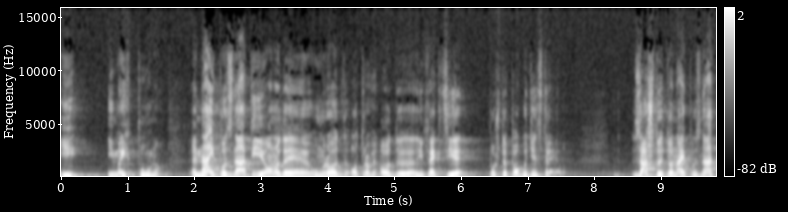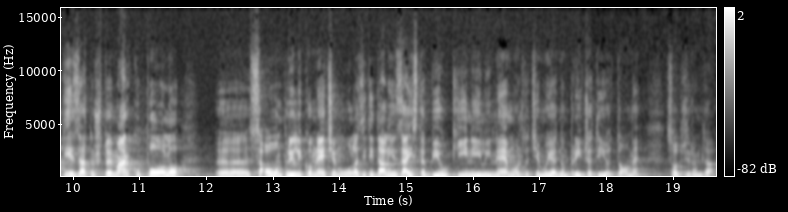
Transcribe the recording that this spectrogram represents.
i ima ih puno. Najpoznatiji je ono da je umro od, otrove, od e, infekcije pošto je pogođen strelom. Zašto je to najpoznatije? Zato što je Marko Polo, e, sa ovom prilikom nećemo ulaziti da li je zaista bio u Kini ili ne, možda ćemo jednom pričati i o tome, s obzirom da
